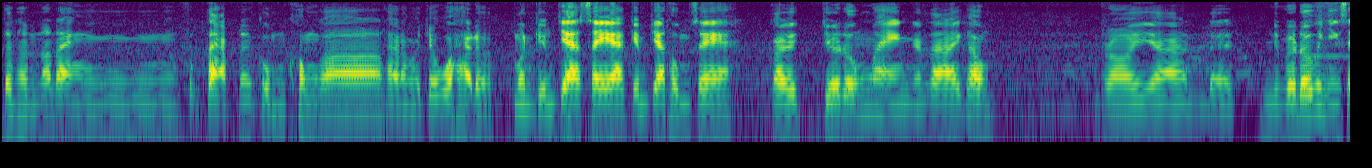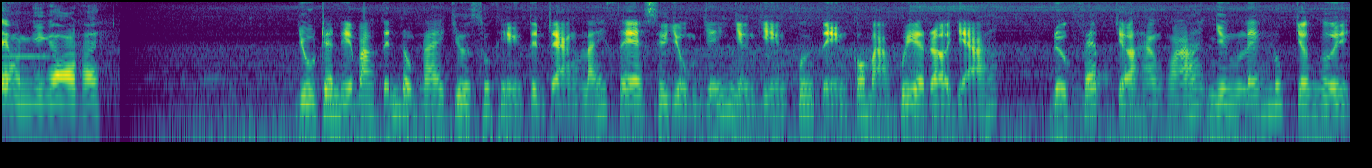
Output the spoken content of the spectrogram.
tình hình nó đang phức tạp nên cũng không có thể nào mà cho qua được. Mình kiểm tra xe, kiểm tra thùng xe, coi chứa đúng hàng người ta ấy không rồi à, để đối với những xe mình nghi ngờ thôi. Dù trên địa bàn tỉnh Đồng Nai chưa xuất hiện tình trạng lái xe sử dụng giấy nhận diện phương tiện có mã QR giả, được phép chở hàng hóa nhưng lén lút chở người.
